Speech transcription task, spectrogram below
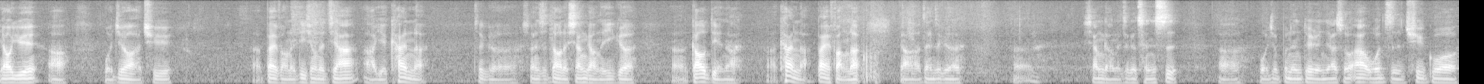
邀约啊，我就要去呃拜访了弟兄的家啊，也看了这个算是到了香港的一个呃高点啊啊，看了拜访了啊，在这个呃香港的这个城市啊，我就不能对人家说啊，我只去过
